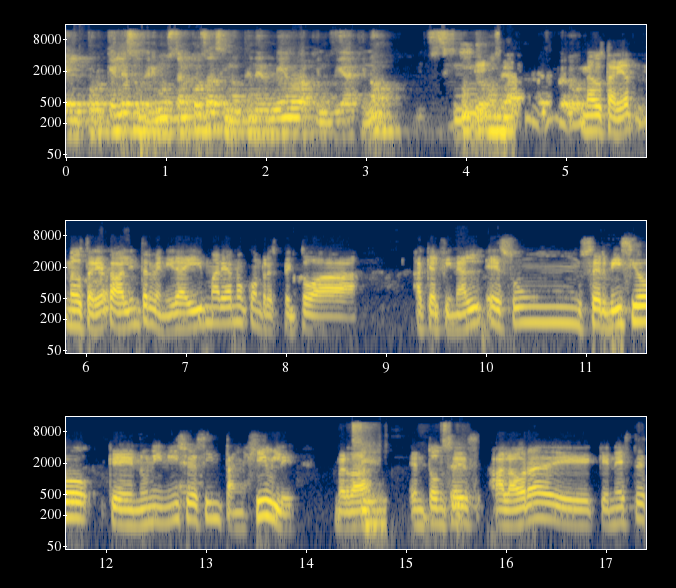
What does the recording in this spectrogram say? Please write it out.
el por qué le sugerimos tal cosa sin no tener miedo a que nos diga que no. Me gustaría, me gustaría acabar de intervenir ahí, Mariano, con respecto a, a que al final es un servicio que en un inicio es intangible, ¿verdad? Entonces, a la hora de que en este,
